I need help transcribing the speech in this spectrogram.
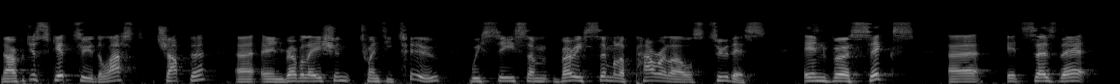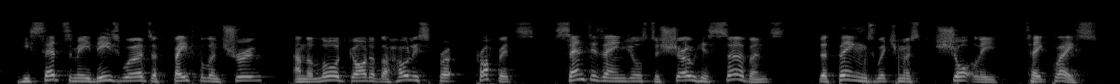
Now, if we just skip to the last chapter uh, in Revelation 22, we see some very similar parallels to this. In verse 6, uh, it says there, He said to me, These words are faithful and true, and the Lord God of the holy prophets sent his angels to show his servants the things which must shortly take place.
